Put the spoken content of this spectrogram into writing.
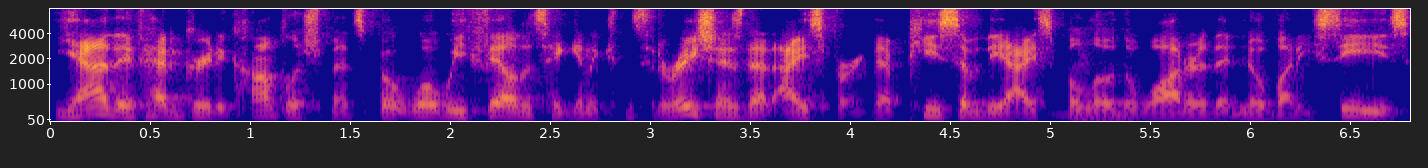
yeah, they've had great accomplishments, but what we fail to take into consideration is that iceberg, that piece of the ice below mm-hmm. the water that nobody sees.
